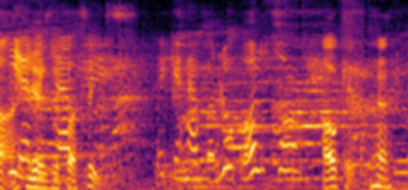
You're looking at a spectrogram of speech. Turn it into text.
Ah, Here here's the buffet. We can have a look also. Okay.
